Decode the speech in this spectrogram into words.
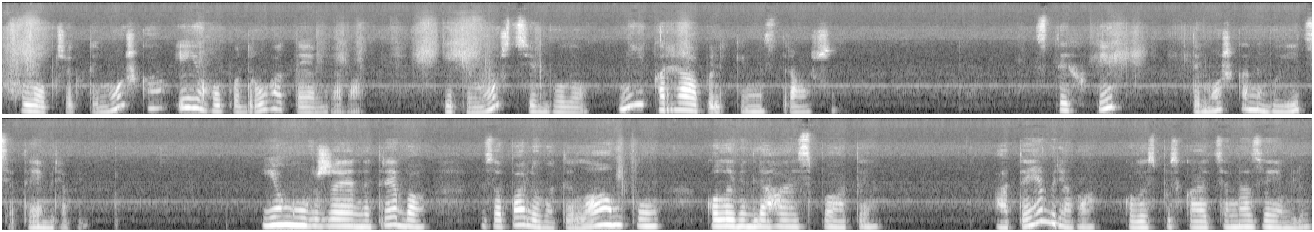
хлопчик Тимошка і його подруга темрява. І Тимошці було ні крапельки не страшно. З тих пір Тимошка не боїться темряви. Йому вже не треба запалювати лампу, коли він лягає спати. А темрява, коли спускається на землю,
